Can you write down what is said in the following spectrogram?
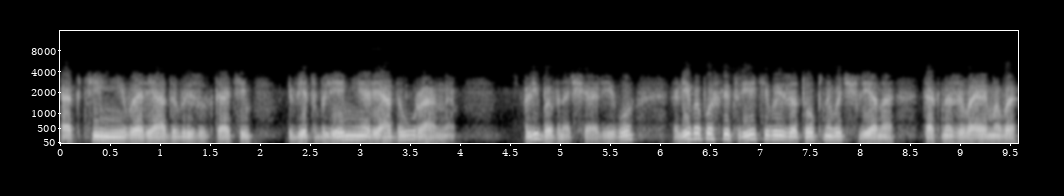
актиниевого ряда в результате ветвления ряда урана — либо в начале его, либо после третьего изотопного члена, так называемого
